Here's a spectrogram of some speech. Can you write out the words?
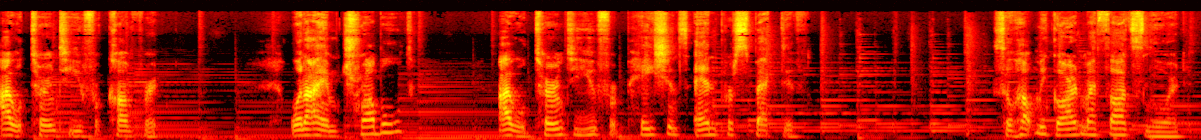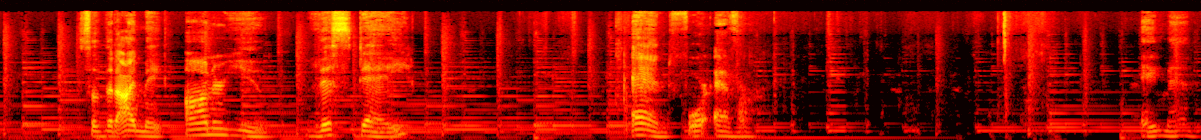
I will turn to you for comfort. When I am troubled, I will turn to you for patience and perspective. So help me guard my thoughts, Lord, so that I may honor you this day and forever. Amen.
